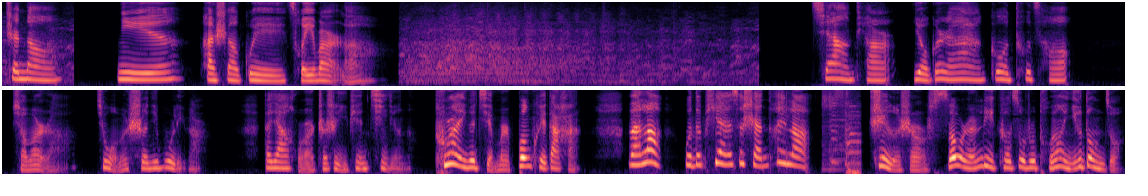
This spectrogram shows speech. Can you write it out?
真的，你怕是要跪搓衣板了。前两天有个人啊跟我吐槽，小妹儿啊，就我们设计部里边，大家伙儿这是一片寂静的。突然，一个姐妹崩溃大喊：“完了，我的 PS 闪退了！”这个时候，所有人立刻做出同样一个动作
